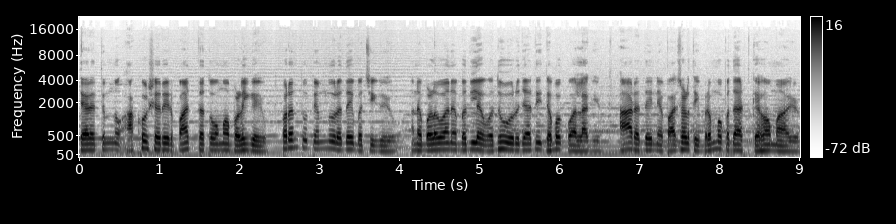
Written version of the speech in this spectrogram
ત્યારે તેમનું આખું શરીર પાંચ તત્વોમાં ભળી ગયું. પરંતુ તેમનું હૃદય બચી ગયું. અને બળવાને બદલે વધુ ઉર્જાથી ધબકવા લાગ્યું. આ હૃદયને પાછળથી બ્રહ્મ પદાર્થ કહેવામાં આવ્યો.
